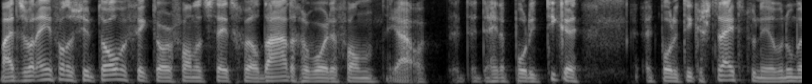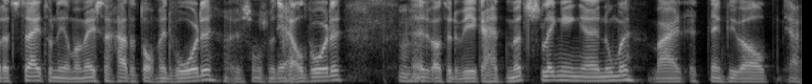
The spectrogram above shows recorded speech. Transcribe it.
Maar het is wel een van de symptomen, Victor, van het steeds gewelddadiger worden van ja, het, hele politieke, het politieke strijdtoneel. We noemen dat strijdtoneel, maar meestal gaat het toch met woorden, soms met ja. scheldwoorden. Mm -hmm. Wat we in Amerika het mudslinging noemen. Maar het neemt nu wel ja,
